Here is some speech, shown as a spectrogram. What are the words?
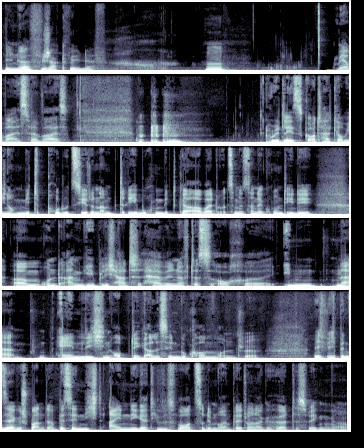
Villeneuve? Jacques Villeneuve. Hm. Wer weiß, wer weiß. Ridley Scott hat, glaube ich, noch mitproduziert und am Drehbuch mitgearbeitet, oder zumindest an der Grundidee. Ähm, und angeblich hat Herr Villeneuve das auch äh, in einer ähnlichen Optik alles hinbekommen. Und äh, ich, ich bin sehr gespannt. Ich habe bisher nicht ein negatives Wort zu dem neuen Blade Runner gehört, deswegen äh,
